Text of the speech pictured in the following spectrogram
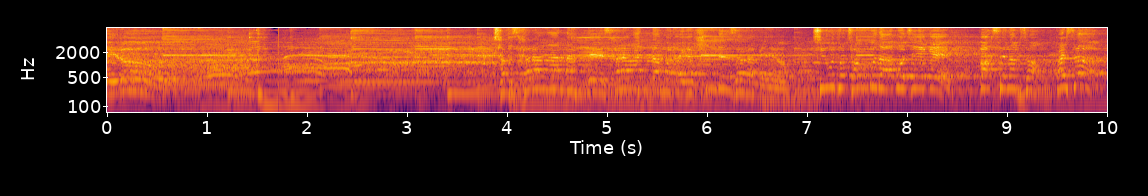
소리로. 참 사랑하는데 사랑한단 말하기가 힘든 사람이에요. 지금부터 전부 다 아버지에게 빡센 남성 발사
